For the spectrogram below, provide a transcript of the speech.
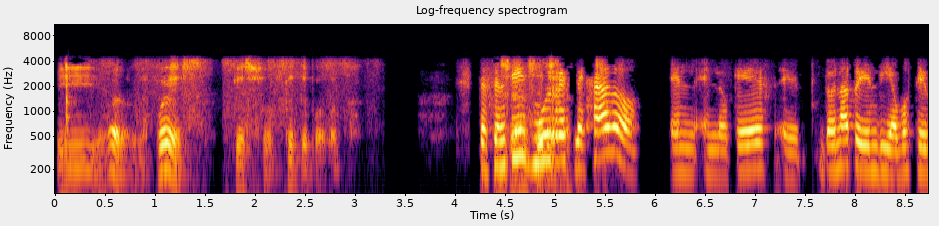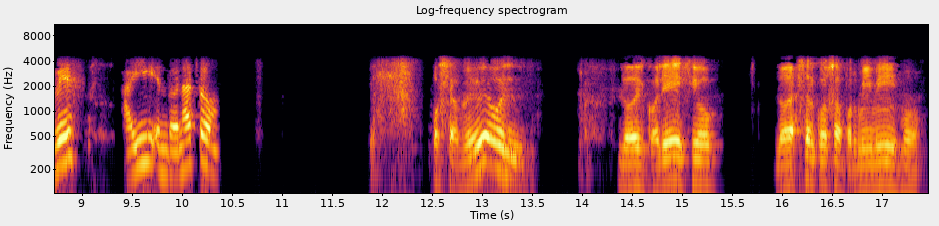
y bueno, después, ¿qué, eso, ¿qué te puedo contar? ¿Te sentís muy reflejado en, en lo que es eh, Donato hoy en día? ¿Vos te ves ahí en Donato? O sea, me veo el, lo del colegio, lo de hacer cosas por mí mismo,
